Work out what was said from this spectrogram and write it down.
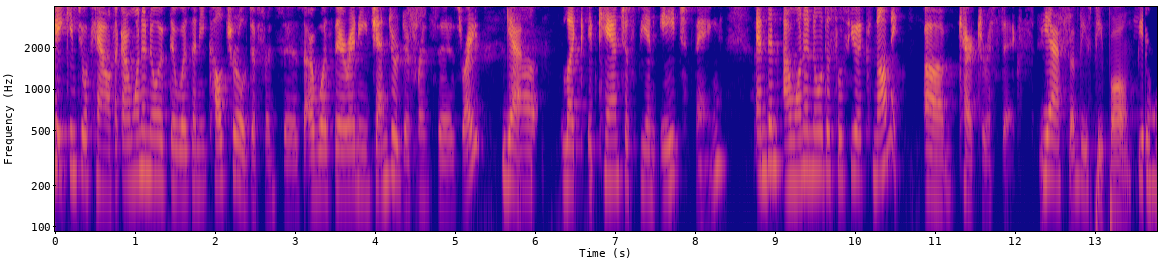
take into account like i want to know if there was any cultural differences or was there any gender differences right Yeah. Uh, like it can't just be an age thing. And then I want to know the socioeconomic um, characteristics. yes, of these people. You know,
